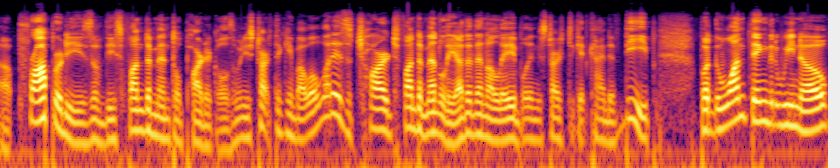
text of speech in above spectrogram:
uh, properties of these fundamental particles. And when you start thinking about, well, what is a charge fundamentally other than a label, and you start to get kind of deep. But the one thing that we know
